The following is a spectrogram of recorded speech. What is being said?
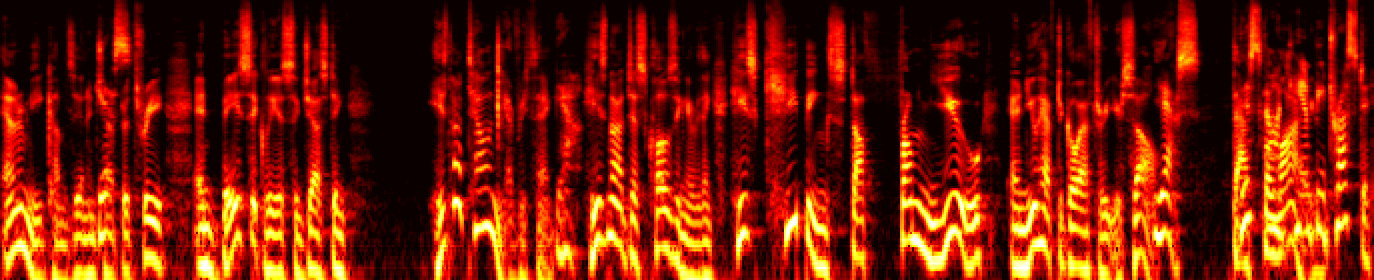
enemy comes in in Yes. chapter three and basically is suggesting. He's not telling you everything. Yeah. He's not disclosing everything. He's keeping stuff from you, and you have to go after it yourself. Yes. That's this the God lie. can't be trusted.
